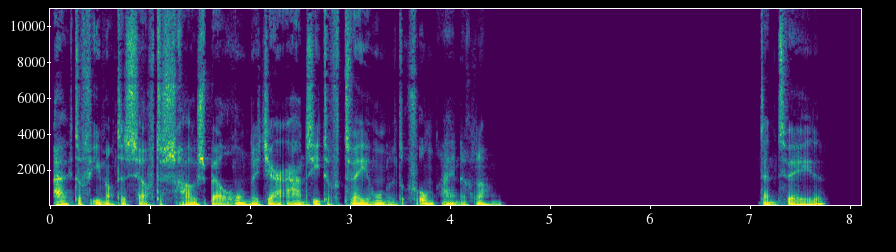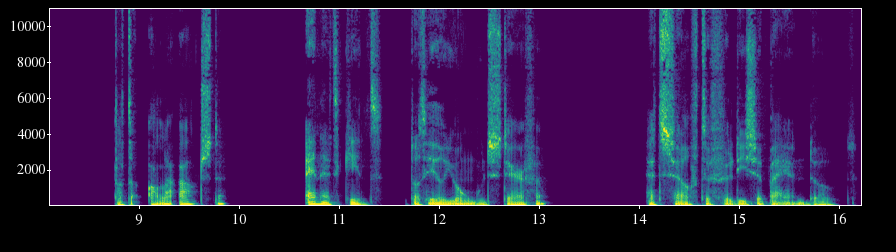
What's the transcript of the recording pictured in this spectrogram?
uit of iemand hetzelfde schouwspel honderd jaar aanziet of tweehonderd of oneindig lang. Ten tweede, dat de alleroudste en het kind dat heel jong moet sterven, hetzelfde verliezen bij een dood.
